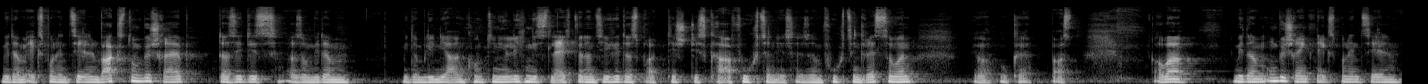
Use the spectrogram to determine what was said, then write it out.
mit einem exponentiellen Wachstum beschreibe, dass ich das, also mit einem, mit einem linearen kontinuierlichen ist leicht, weil dann sehe ich, dass praktisch das K 15 ist, also um 15 größer waren. Ja, okay, passt. Aber mit einem unbeschränkten exponentiellen,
